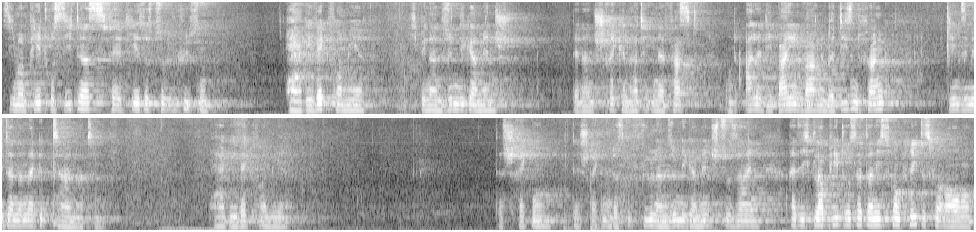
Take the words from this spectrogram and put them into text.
Simon Petrus sieht das, fällt Jesus zu Füßen. Herr, geh weg von mir, ich bin ein sündiger Mensch. Denn ein Schrecken hatte ihn erfasst und alle, die bei ihm waren, über diesen Fang, den sie miteinander getan hatten. Herr, geh weg von mir. Das Schrecken, der Schrecken und das Gefühl, ein sündiger Mensch zu sein. Also ich glaube, Petrus hat da nichts Konkretes vor Augen.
